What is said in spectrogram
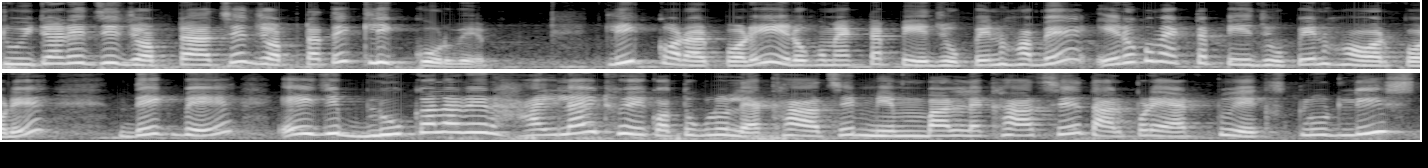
টুইটারের যে জবটা আছে জবটাতে ক্লিক করবে। ক্লিক করার পরে এরকম একটা পেজ ওপেন হবে। এরকম একটা পেজ ওপেন হওয়ার পরে দেখবে এই যে ব্লু কালারের হাইলাইট হয়ে কতগুলো লেখা আছে, মেম্বার লেখা আছে, তারপরে অ্যাড টু এক্সক্লুড লিস্ট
